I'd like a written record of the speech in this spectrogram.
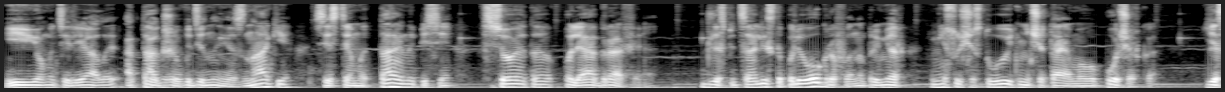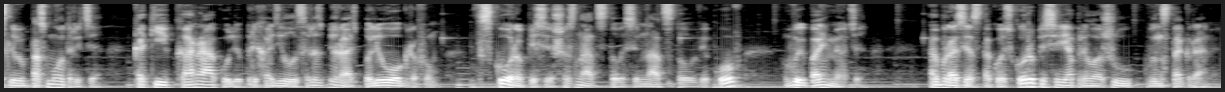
и ее материалы, а также водяные знаки, системы тайнописи – все это палеография. Для специалиста-палеографа, например, не существует нечитаемого почерка. Если вы посмотрите, какие каракули приходилось разбирать палеографам в скорописи 16-17 веков – вы поймете. Образец такой скорописи я приложу в Инстаграме.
